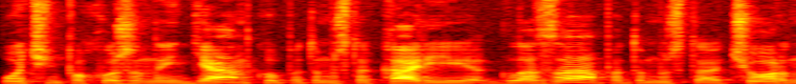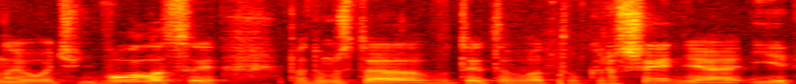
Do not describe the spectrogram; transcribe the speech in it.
очень похожа на индианку, потому что карие глаза, потому что черные очень волосы, потому что вот это вот украшение и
